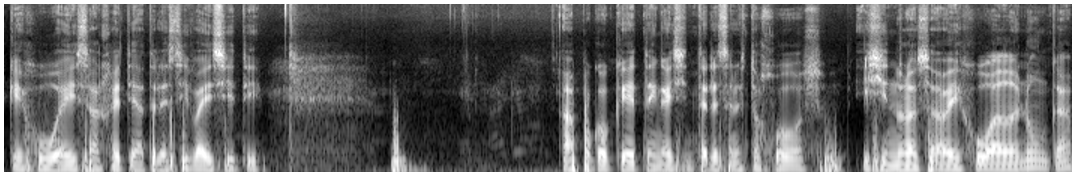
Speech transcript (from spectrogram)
que juguéis al GTA 3 y Vice City. A poco que tengáis interés en estos juegos. Y si no los habéis jugado nunca,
